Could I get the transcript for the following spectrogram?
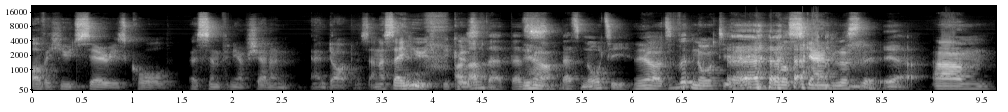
of a huge series called A Symphony of Shadow and Darkness. And I say huge because I love that. That's Yeah. that's naughty. Yeah, it's a bit naughty, eh? a little scandalous there. Yeah. Um,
